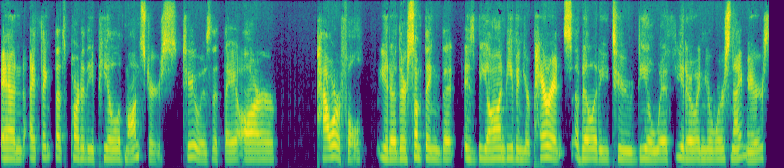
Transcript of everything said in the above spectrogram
and i think that's part of the appeal of monsters too is that they are powerful you know there's something that is beyond even your parents ability to deal with you know in your worst nightmares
